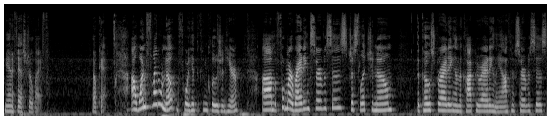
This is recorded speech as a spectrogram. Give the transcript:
manifest your life. Okay, uh, one final note before we hit the conclusion here. Um, for my writing services, just to let you know, the ghostwriting and the copywriting and the author services,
